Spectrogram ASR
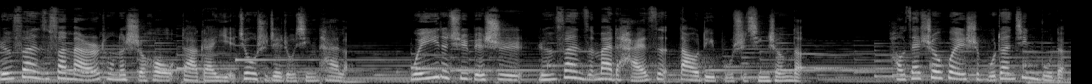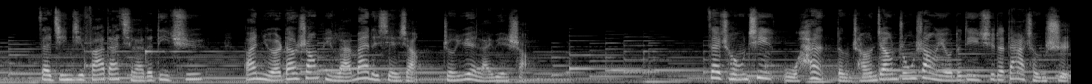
人贩子贩卖儿童的时候，大概也就是这种心态了。唯一的区别是，人贩子卖的孩子到底不是亲生的。好在社会是不断进步的，在经济发达起来的地区，把女儿当商品来卖的现象正越来越少。在重庆、武汉等长江中上游的地区的大城市，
